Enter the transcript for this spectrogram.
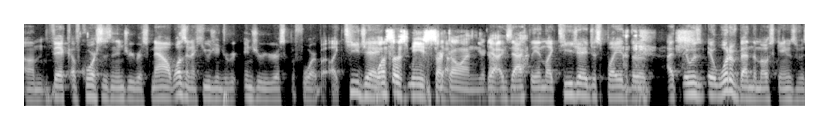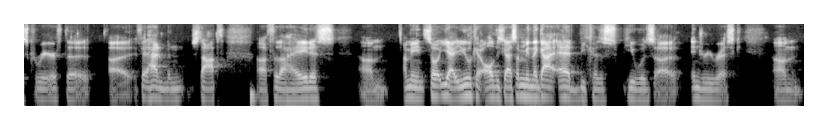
Um, Vic, of course, is an injury risk now. wasn't a huge injury, injury risk before, but like TJ, Once those knees start Yeah. going, you're done. yeah, exactly. And like TJ just played the. I, it was it would have been the most games of his career if the uh, if it hadn't been stopped uh, for the hiatus. Um, I mean, so yeah, you look at all these guys. I mean, they got Ed because he was uh, injury risk. Um,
